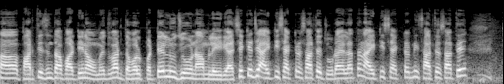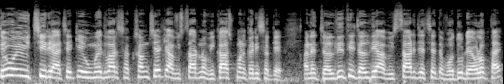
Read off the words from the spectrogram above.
ભારતીય જનતા પાર્ટીના ઉમેદવાર ધવલ પટેલનું જેઓ નામ લઈ રહ્યા છે કે જે આઈટી સેક્ટર સાથે જોડાયેલા હતા અને આઈટી સેક્ટરની સાથે સાથે તેઓ એવું ઈચ્છી રહ્યા છે કે ઉમેદવાર સક્ષમ છે કે આ વિસ્તારનો વિકાસ પણ કરી શકે. અને જલ્દીથી જલ્દી આ વિસ્તાર જે છે તે વધુ ડેવલપ થાય,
